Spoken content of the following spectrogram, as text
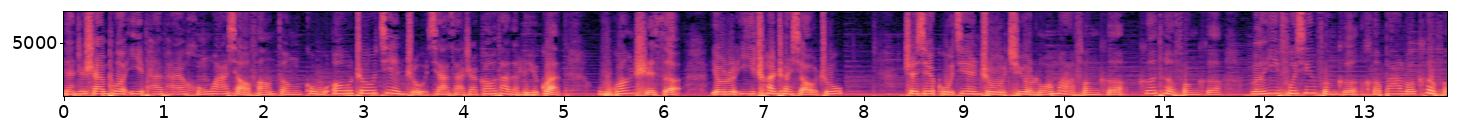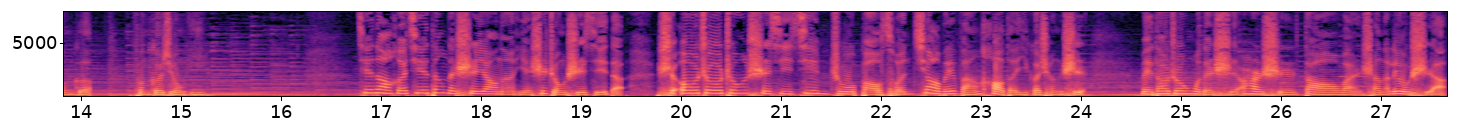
沿着山坡，一排排红瓦小房等古欧洲建筑夹杂着高大的旅馆，五光十色，犹如一串串小珠。这些古建筑具有罗马风格、哥特风格、文艺复兴风格和巴洛克风格，风格迥异。街道和街灯的式样呢，也是中世纪的，是欧洲中世纪建筑保存较为完好的一个城市。每到中午的十二时到晚上的六时啊，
